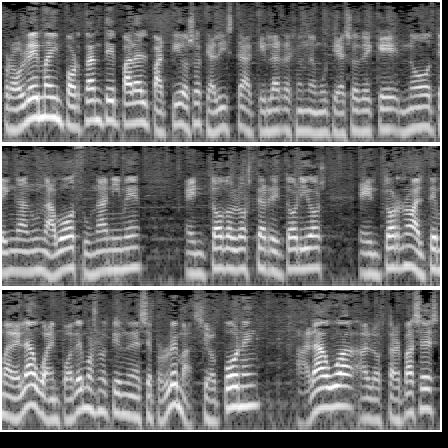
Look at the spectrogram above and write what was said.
Problema importante para el Partido Socialista aquí en la región de Murcia, eso de que no tengan una voz unánime en todos los territorios en torno al tema del agua. En Podemos no tienen ese problema. Se oponen al agua, a los trasvases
